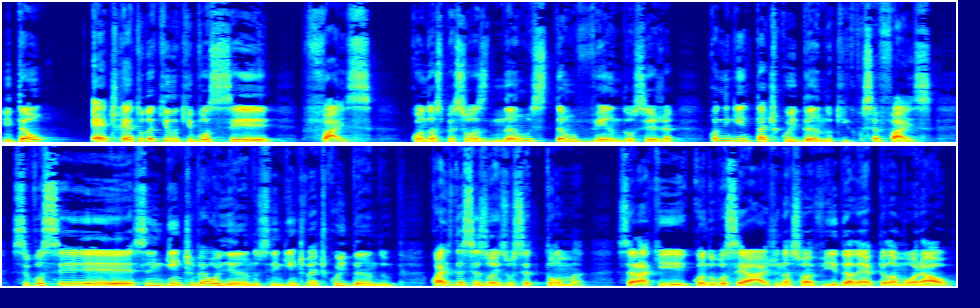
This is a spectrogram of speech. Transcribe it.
Então, ética é tudo aquilo que você faz quando as pessoas não estão vendo, ou seja, quando ninguém está te cuidando, o que, que você faz? Se você, se ninguém estiver olhando, se ninguém estiver te cuidando, quais decisões você toma? Será que quando você age na sua vida, ela é pela moral,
